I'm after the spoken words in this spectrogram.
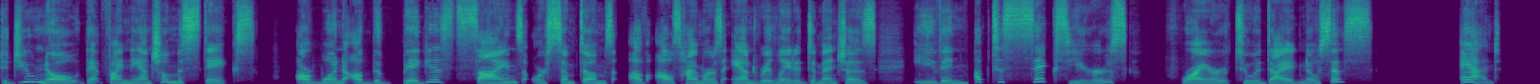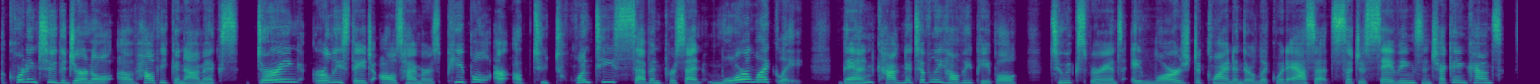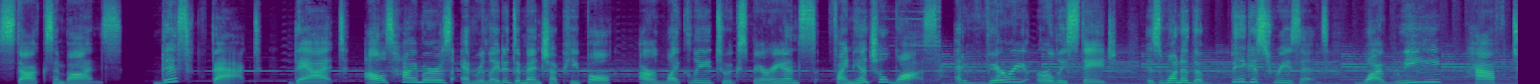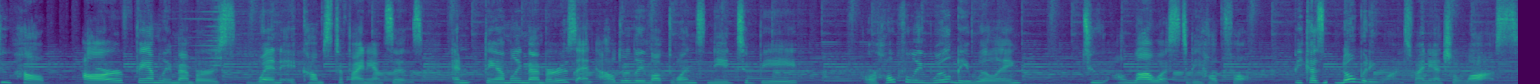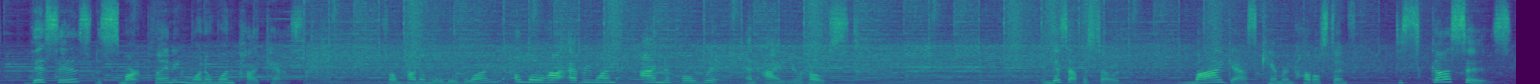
Did you know that financial mistakes are one of the biggest signs or symptoms of Alzheimer's and related dementias, even up to six years prior to a diagnosis? And according to the Journal of Health Economics, during early stage Alzheimer's, people are up to 27% more likely than cognitively healthy people to experience a large decline in their liquid assets, such as savings and checking accounts, stocks, and bonds. This fact that Alzheimer's and related dementia people are likely to experience financial loss at a very early stage is one of the biggest reasons why we have to help our family members when it comes to finances. And family members and elderly loved ones need to be, or hopefully will be willing, to allow us to be helpful because nobody wants financial loss. This is the Smart Planning 101 podcast. From Honolulu, Hawaii, aloha everyone. I'm Nicole Witt and I'm your host. In this episode, my guest, Cameron Huddleston, discusses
